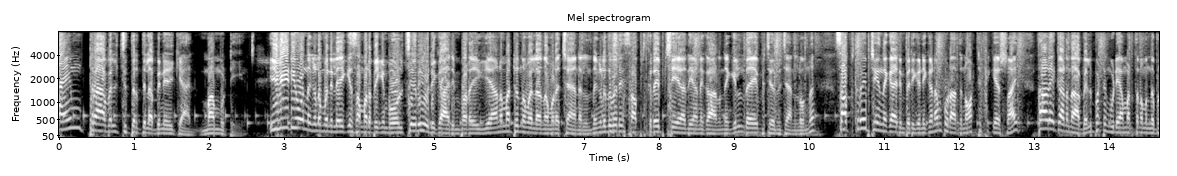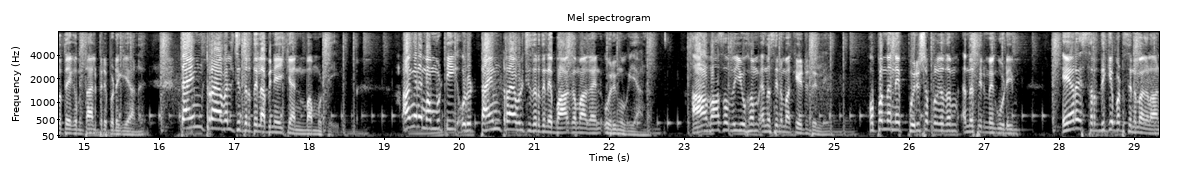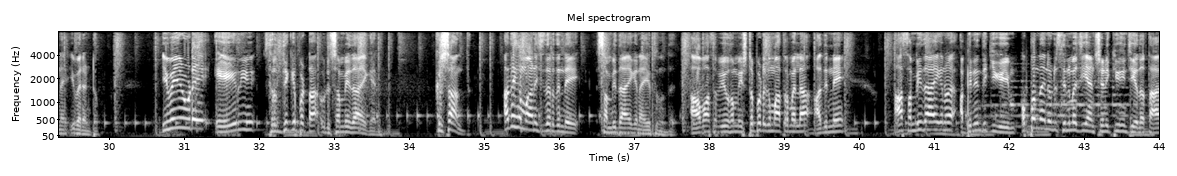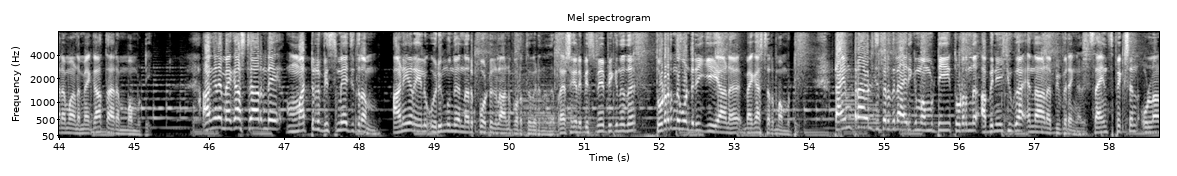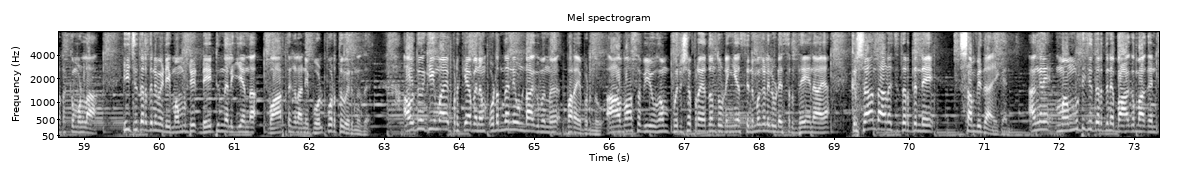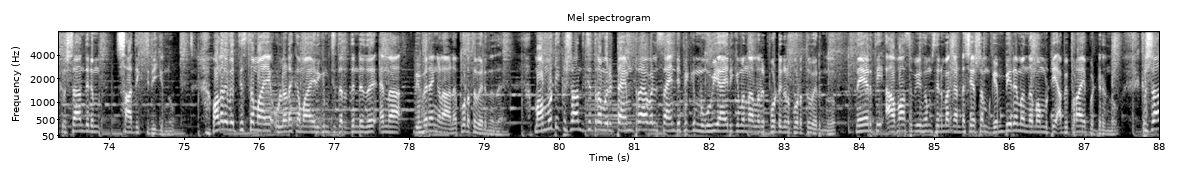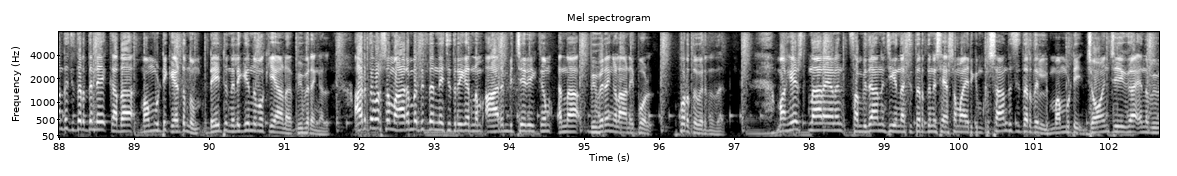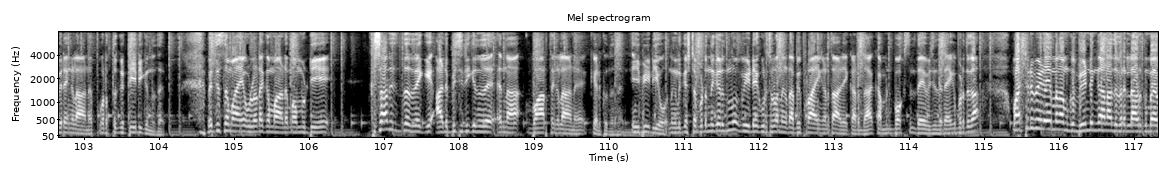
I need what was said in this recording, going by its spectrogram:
Time travel ചിത്രത്തിൽ അഭിനയിക്കാൻ മമ്മൂട്ടി. ഈ വീഡിയോ നിങ്ങളുടെ മുന്നിലേക്ക് സമർപ്പിക്കുമ്പോൾ ചെറിയൊരു കാര്യം പറയുകയാണ്. മറ്റൊന്നുമല്ല നമ്മുടെ ചാനൽ നിങ്ങൾ ഇതുവരെ സബ്സ്ക്രൈബ് ചെയ്യാതെയാണ് കാണുന്നതെങ്കിൽ ദയവ് ചെയ്ത് ചാനൽ ഒന്ന് സബ്സ്ക്രൈബ് ചെയ്യുന്ന കാര്യം പരിഗണിക്കണം. കൂടാതെ നോട്ടിഫിക്കേഷനായി താഴെ കാണുന്ന ബെൽ ബട്ടൺ കൂടി അമർത്തണമെന്ന് പ്രത്യേകം താല്പര്യപ്പെടുകയാണ്. ടൈം ട്രാവൽ ചിത്രത്തിൽ അഭിനയിക്കാൻ മമ്മൂട്ടി. അങ്ങനെ മമ്മൂട്ടി ഒരു ടൈം ട്രാവൽ ചിത്രത്തിന്റെ ഭാഗമാകാൻ ഒരുങ്ങുകയാണ്. ആവാസ വ്യൂഹം എന്ന സിനിമ കേട്ടിട്ടില്ലേ? ഒപ്പം തന്നെ പുരുഷപ്രകൃതം എന്ന സിനിമയും കൂടിയും ഏറെ ശ്രദ്ധിക്കപ്പെട്ട സിനിമകളാണ് ഇവ രണ്ടും. ഇവയിലൂടെ ഏറെ ശ്രദ്ധിക്കപ്പെട്ട ഒരു സംവിധായകൻ കൃഷാന്ത് അദ്ദേഹമാണ് ചിത്രത്തിന്റെ സംവിധായകനായി എത്തുന്നത്. ആവാസ വ്യൂഹം ഇഷ്ടപ്പെടുക മാത്രമല്ല അതിനെ ആ സംവിധായകനെ അഭിനന്ദിക്കുകയും ഒപ്പം തന്നെ ഒരു സിനിമ ചെയ്യാൻ ക്ഷണിക്കുകയും ചെയ്ത താരമാണ് മെഗാ താരം മമ്മൂട്ടി. അങ്ങനെ മെഗാസ്റ്റാറിന്റെ മറ്റൊരു വിസ്മയ ചിത്രം അണിയറയിൽ ഒരുങ്ങുന്നു എന്ന റിപ്പോർട്ടുകളാണ് പുറത്തു വരുന്നത് പ്രേക്ഷകരെ വിസ്മയിപ്പിക്കുന്നത് തുടർന്നു കൊണ്ടിരിക്കുകയാണ് മെഗാസ്റ്റർ മമ്മൂട്ടി. ടൈം ട്രാവൽ ചിത്രത്തിലായിരിക്കും മമ്മൂട്ടി തുടർന്ന് അഭിനയിക്കുക എന്നാണ് വിവരങ്ങൾ. സയൻസ് ഫിക്ഷൻ ഉള്ളടക്കമുള്ള ഈ ചിത്രത്തിന് വേണ്ടി മമ്മൂട്ടി ഡേറ്റ് നൽകിയെന്ന വാർത്തകളാണ് ഇപ്പോൾ പുറത്തു വരുന്നത് ഔദ്യോഗികമായ പ്രഖ്യാപനം ഉടൻ തന്നെ ഉണ്ടാകുമെന്ന് പറയപ്പെടുന്നു. ആവാസ വ്യൂഹം പുരുഷപ്രേതം തുടങ്ങിയ സിനിമകളിലൂടെ ശ്രദ്ധേയനായ കൃഷാന്താണ് ചിത്രത്തിന്റെ സംവിധായകൻ. അങ്ങനെ മമ്മൂട്ടി ചിത്രത്തിന്റെ ഭാഗമാകാൻ കൃഷാന്തിനും സാധിച്ചിരിക്കുന്നു. വളരെ വ്യത്യസ്തമായ ഉള്ളടക്കമായിരിക്കും ചിത്രത്തിന്റെത് എന്ന വിവരങ്ങളാണ് പുറത്തു വരുന്നത്. മമ്മൂട്ടി കൃഷ്ണാന്ത് ചിത്രം ഒരു ടൈം ട്രാവൽ സയന്റിഫിക് മൂവി ആയിരിക്കുമെന്നുള്ള റിപ്പോർട്ടുകൾ പുറത്തു വരുന്നു നേരത്തെ ആവാസ വ്യൂഹം സിനിമ കണ്ട ശേഷം ഗംഭീരമെന്ന് മമ്മൂട്ടി അഭിപ്രായപ്പെട്ടിരുന്നു. കൃഷ്ണാന്ത് ചിത്രത്തിന്റെ കഥ മമ്മൂട്ടി കേട്ടെന്നും ഡേറ്റ് നൽകിയെന്നുമൊക്കെയാണ് വിവരങ്ങൾ. അടുത്ത വർഷം ആരംഭത്തിൽ തന്നെ ചിത്രീകരണം ആരംഭിച്ചേക്കും എന്ന വിവരങ്ങളാണ് ഇപ്പോൾ പുറത്തു വരുന്നത്. മഹേഷ് നാരായണൻ സംവിധാനം ചെയ്യുന്ന ചിത്രത്തിന് ശേഷമായിരിക്കും പ്രശാന്ത് ചിത്രത്തിൽ മമ്മൂട്ടി ജോയിൻ ചെയ്യുക എന്ന വിവരങ്ങളാണ് പുറത്തു കിട്ടിയിരിക്കുന്നത്. വ്യത്യസ്തമായ ഉള്ളടക്കമാണ് മമ്മൂട്ടിയെ പ്രസാദ് ചിത്രത്തിലേക്ക് അടുപ്പിച്ചിരിക്കുന്നത് എന്ന വാർത്തകളാണ് കേൾക്കുന്നത്. ഈ വീഡിയോ നിങ്ങൾക്ക് ഇഷ്ടപ്പെടുന്നു കരുതുന്നു. വീഡിയോയെക്കുറിച്ചുള്ള നിങ്ങളുടെ അഭിപ്രായങ്ങൾ താഴെ കടന്ന കമന്റ് ബോക്സിൽ ദയവചെയ്ത് രേഖപ്പെടുത്തുക. മറ്റൊരു വീഡിയോ നമുക്ക് വീണ്ടും കാണാതെ എല്ലാവർക്കും ബൈ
